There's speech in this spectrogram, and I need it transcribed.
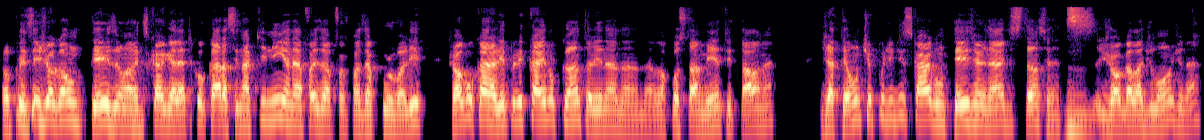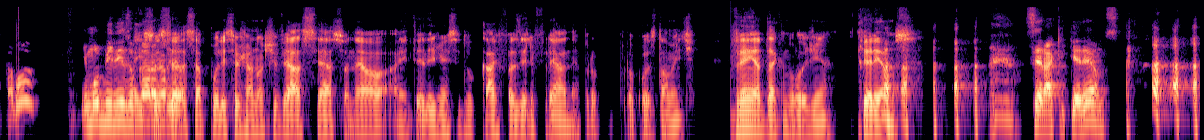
Eu pensei em jogar um taser, uma descarga elétrica, o cara assim na quininha, né? Faz a, foi fazer a curva ali, joga o cara ali para ele cair no canto ali, né? no acostamento e tal, né? Já tem um tipo de descarga, um taser, né? À distância, né? Zzz, joga lá de longe, né? Acabou imobiliza o cara. Isso, se, se, a polícia já não tiver acesso né, à inteligência do carro e fazer ele frear, né, propositalmente. Venha tecnologia, queremos. Será que queremos?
